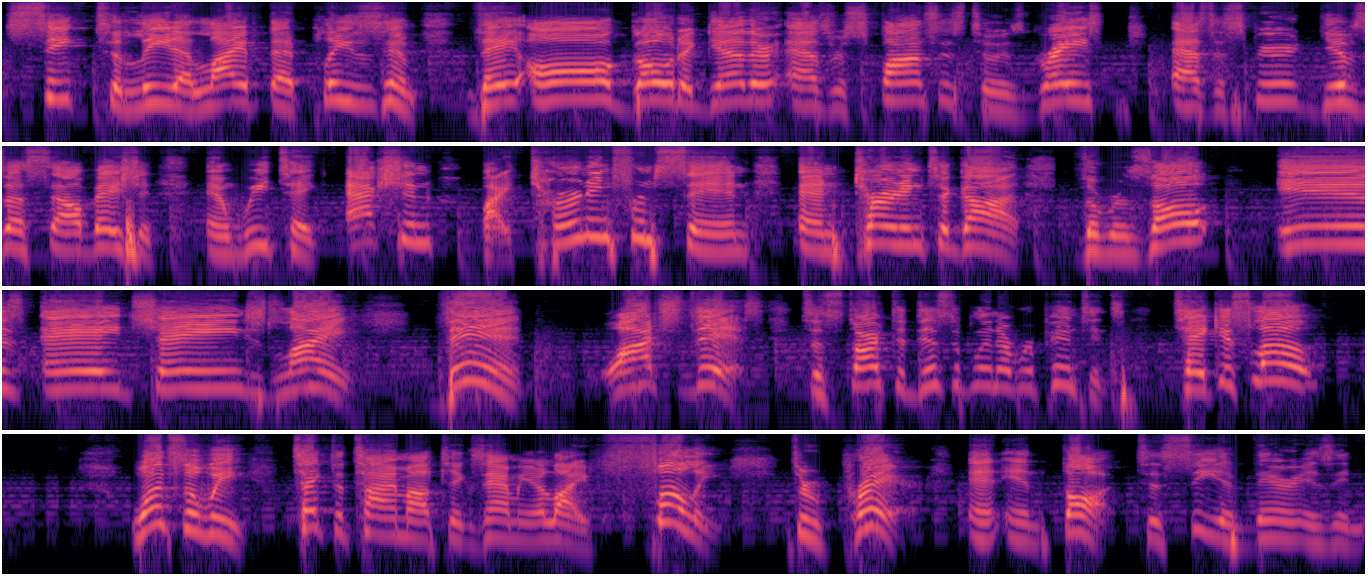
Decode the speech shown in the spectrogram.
seek to lead a life that pleases him. They all go together as responses to his grace as the Spirit gives us salvation. And we take action by turning from sin sin and turning to God. The result is a changed life. Then, watch this to start the discipline of repentance, take it slow. Once a week, take the time out to examine your life fully through prayer and in thought to see if there is in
